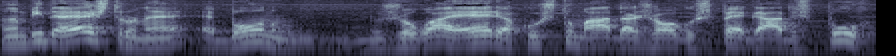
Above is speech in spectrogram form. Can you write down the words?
Ambidestro, né? É bom no, no jogo aéreo, acostumado a jogos pegados por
